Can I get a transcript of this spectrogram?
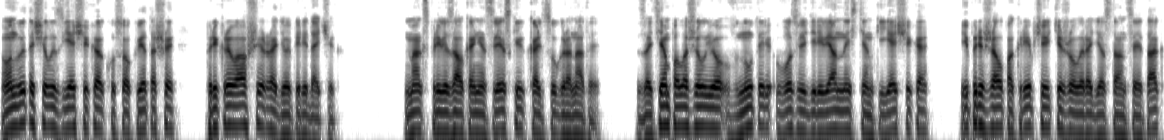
он вытащил из ящика кусок ветоши, прикрывавший радиопередатчик. Макс привязал конец лески к кольцу гранаты. Затем положил ее внутрь возле деревянной стенки ящика и прижал покрепче тяжелой радиостанции так,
